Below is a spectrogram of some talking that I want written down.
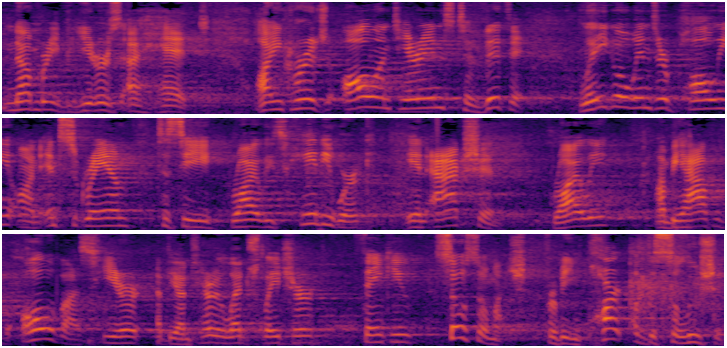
number of years ahead. I encourage all Ontarians to visit Lego Windsor Poly on Instagram to see Riley's handiwork in action. Riley, on behalf of all of us here at the Ontario Legislature, thank you so, so much for being part of the solution.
